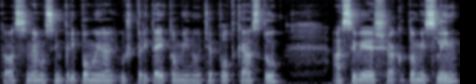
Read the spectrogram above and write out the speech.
to asi nemusím pripomínať už pri tejto minúte podcastu. Asi vieš, ako to myslím.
